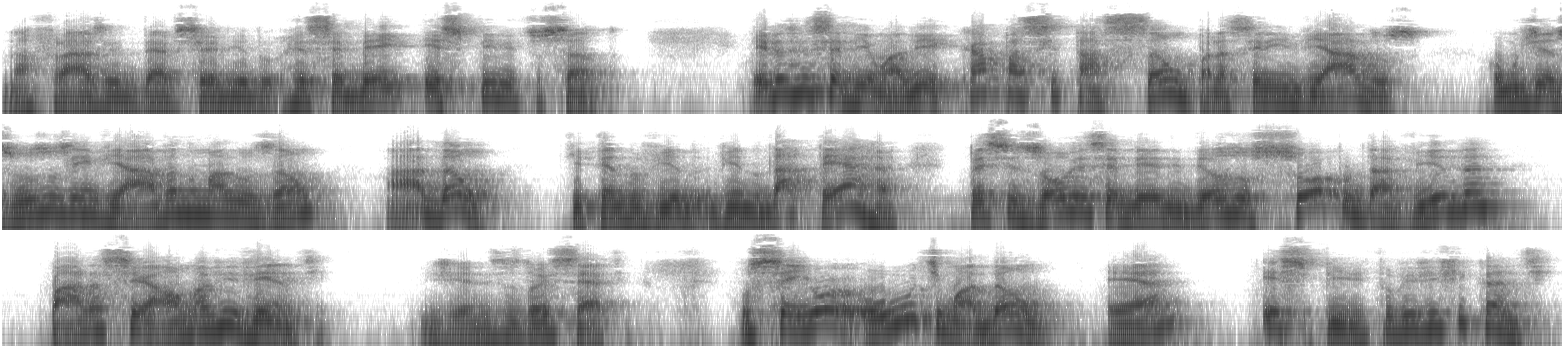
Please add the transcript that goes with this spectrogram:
Na frase deve ser lido: Recebei Espírito Santo. Eles recebiam ali capacitação para serem enviados como Jesus os enviava numa alusão a Adão, que tendo vindo da terra, precisou receber de Deus o sopro da vida para ser alma vivente. Gênesis 2,7. O Senhor, o último Adão, é espírito vivificante,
